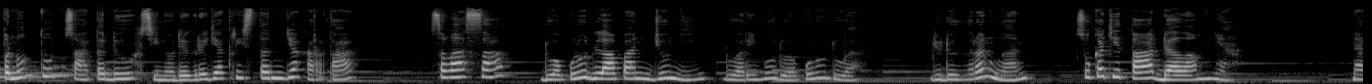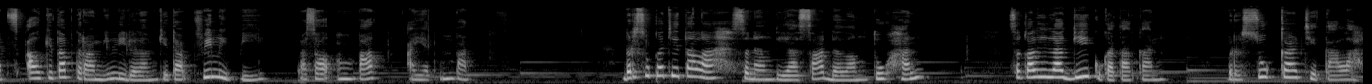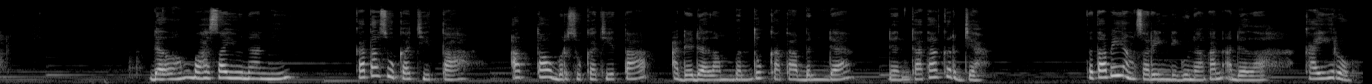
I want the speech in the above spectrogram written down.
Penuntun Saat Teduh Sinode Gereja Kristen Jakarta, Selasa 28 Juni 2022. Judul Renungan, Sukacita Dalamnya. Nats Alkitab terambil di dalam kitab Filipi, pasal 4 ayat 4. Bersukacitalah senantiasa dalam Tuhan. Sekali lagi kukatakan, bersukacitalah. Dalam bahasa Yunani, kata sukacita atau bersukacita ada dalam bentuk kata benda dan kata kerja. Tetapi yang sering digunakan adalah kairo,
